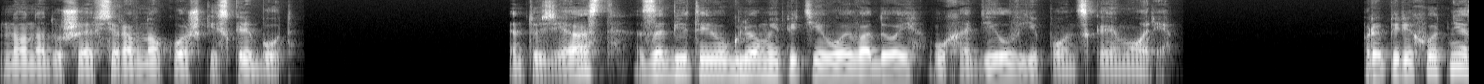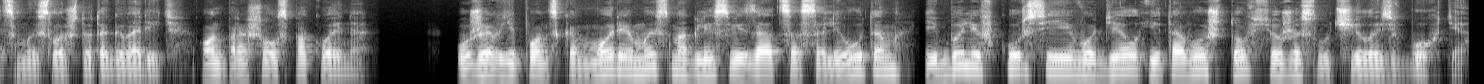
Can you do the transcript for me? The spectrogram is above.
но на душе все равно кошки скребут. Энтузиаст, забитый углем и питьевой водой, уходил в Японское море. Про переход нет смысла что-то говорить, он прошел спокойно. Уже в Японском море мы смогли связаться с Алиутом и были в курсе его дел и того, что все же случилось в бухте.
